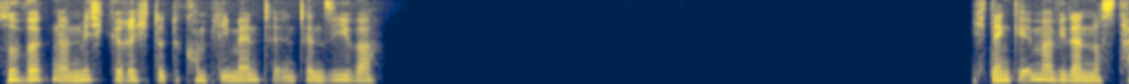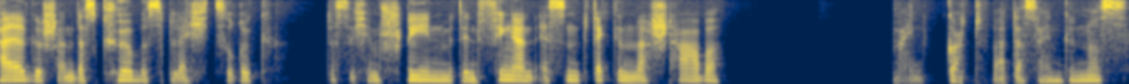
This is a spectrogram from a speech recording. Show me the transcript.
So wirken an mich gerichtete Komplimente intensiver. Ich denke immer wieder nostalgisch an das Kürbisblech zurück, das ich im Stehen mit den Fingern essend weggenascht habe. Mein Gott, war das ein Genuss.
